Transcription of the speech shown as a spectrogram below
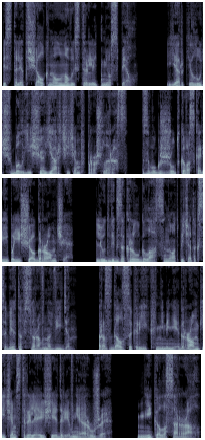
Пистолет щелкнул, но выстрелить не успел. Яркий луч был еще ярче, чем в прошлый раз. Звук жуткого скрипа еще громче. Людвиг закрыл глаз, но отпечаток света все равно виден. Раздался крик, не менее громкий, чем стреляющее древнее оружие. Николас орал.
